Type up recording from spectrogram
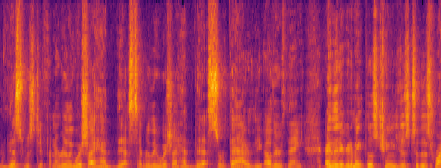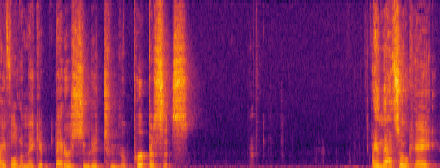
this was different. I really wish I had this. I really wish I had this or that or the other thing. And then you're going to make those changes to this rifle to make it better suited to your purposes. And that's okay.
